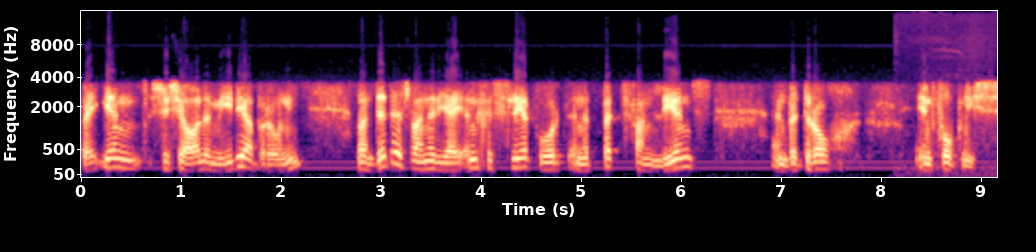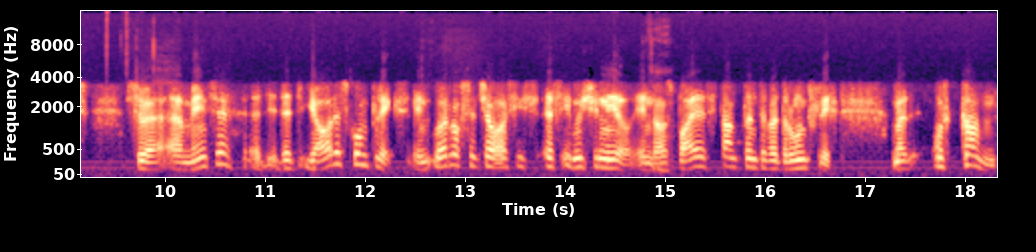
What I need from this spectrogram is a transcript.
by een sosiale media bron nie want dit is wanneer jy ingesleep word in 'n put van leuns en bedrog en fopnuus. So uh, mense dit ja, dit is kompleks en oorlogssituasies is emosioneel en daar's baie standpunte wat rondvlieg. Maar ons kan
